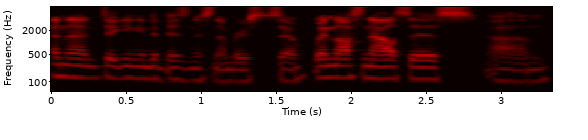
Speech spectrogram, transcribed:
and then digging into business numbers. So win loss analysis, um,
